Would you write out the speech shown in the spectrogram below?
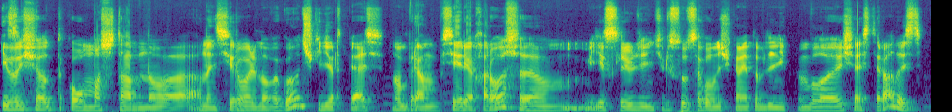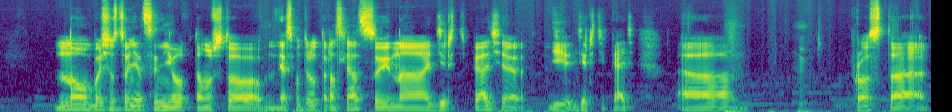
Из еще такого масштабного анонсировали новые гоночки Dirt 5. Ну, прям серия хорошая. Если люди интересуются гоночками, это для них было счастье, радость. Но большинство не оценило, потому что я смотрел трансляцию и на Dirt 5, э, Ди- Dirt 5 а, просто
